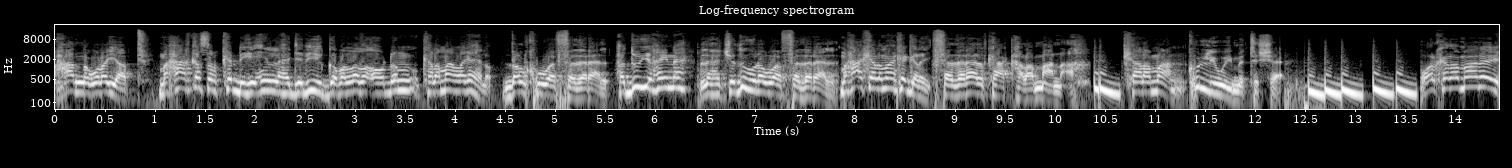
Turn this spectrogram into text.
Maxaad nagula yaabtay? Maxaa qasab ka dhigay in lahjadihii gobollada oo dhan kalamaan laga helo? Dalku waa federaal hadduu yahayna? Lahjaduhuna waa federaal maxaa kalamaan ka galay? Federaalkaa kalamaan ah. Kalamaan. Kulli way matashaa war kalamaaney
